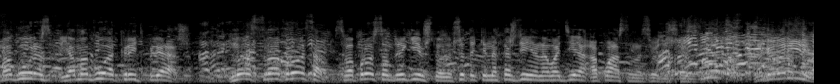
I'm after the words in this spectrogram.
Могу раз... Я могу открыть пляж, но с вопросом, с вопросом другим, что все-таки нахождение на воде опасно на сегодняшний день. Договорились?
